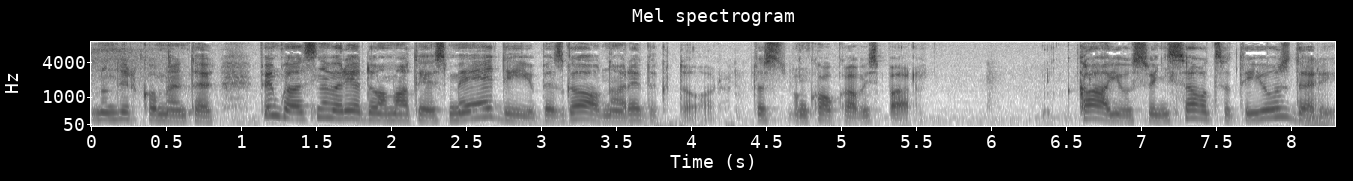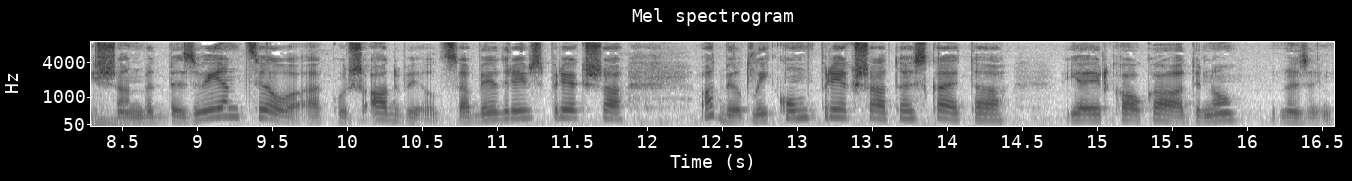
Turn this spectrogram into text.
Nu, man ir komentēt. Pirmkārt, es nevaru iedomāties mēdīju bez galvenā redaktora. Tas man kaut kā vispār. Kā jūs viņu saucat, ir jūsu darīšana, mm. bet bez viena cilvēka, kurš atbild sabiedrības priekšā, atbild likuma priekšā, tā skaitā, ja ir kaut kādi, nu, nezinu,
